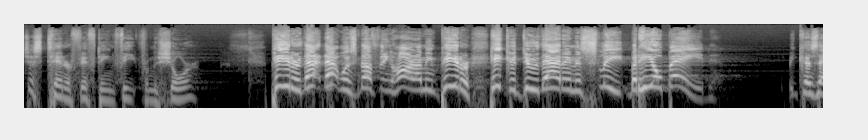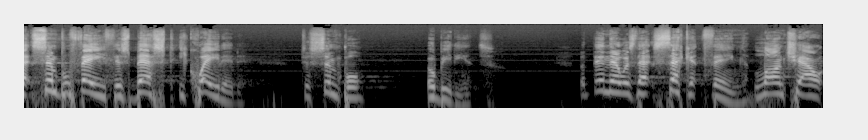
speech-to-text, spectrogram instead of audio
just 10 or 15 feet from the shore? Peter, that, that was nothing hard. I mean, Peter, he could do that in his sleep, but he obeyed because that simple faith is best equated to simple obedience. But then there was that second thing launch out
